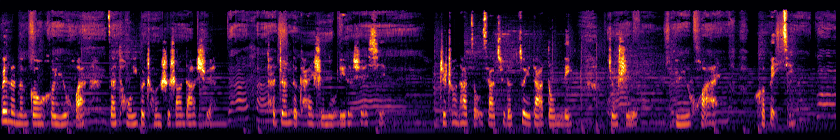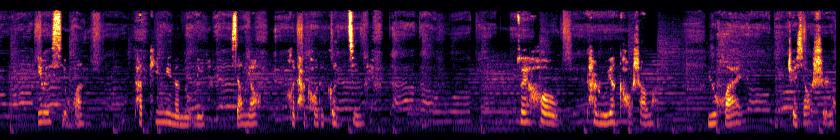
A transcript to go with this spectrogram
为了能够和余淮在同一个城市上大学，他真的开始努力的学习。支撑他走下去的最大动力，就是余淮和北京。因为喜欢，他拼命的努力，想要和他靠得更近点。最后，他如愿考上了，余淮却消失了。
